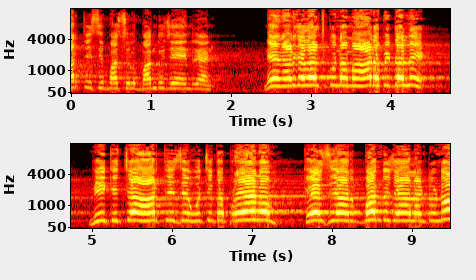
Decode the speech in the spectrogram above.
ఆర్టీసీ బస్సులు బంద్ చేయండి అని. నేను అడగదలుచుకున్న మా ఆడబిడ్డల్ని మీకు ఇచ్చే ఆర్టీసీ ఉచిత ప్రయాణం కేసీఆర్ బంద్ చేయాలంటుండు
